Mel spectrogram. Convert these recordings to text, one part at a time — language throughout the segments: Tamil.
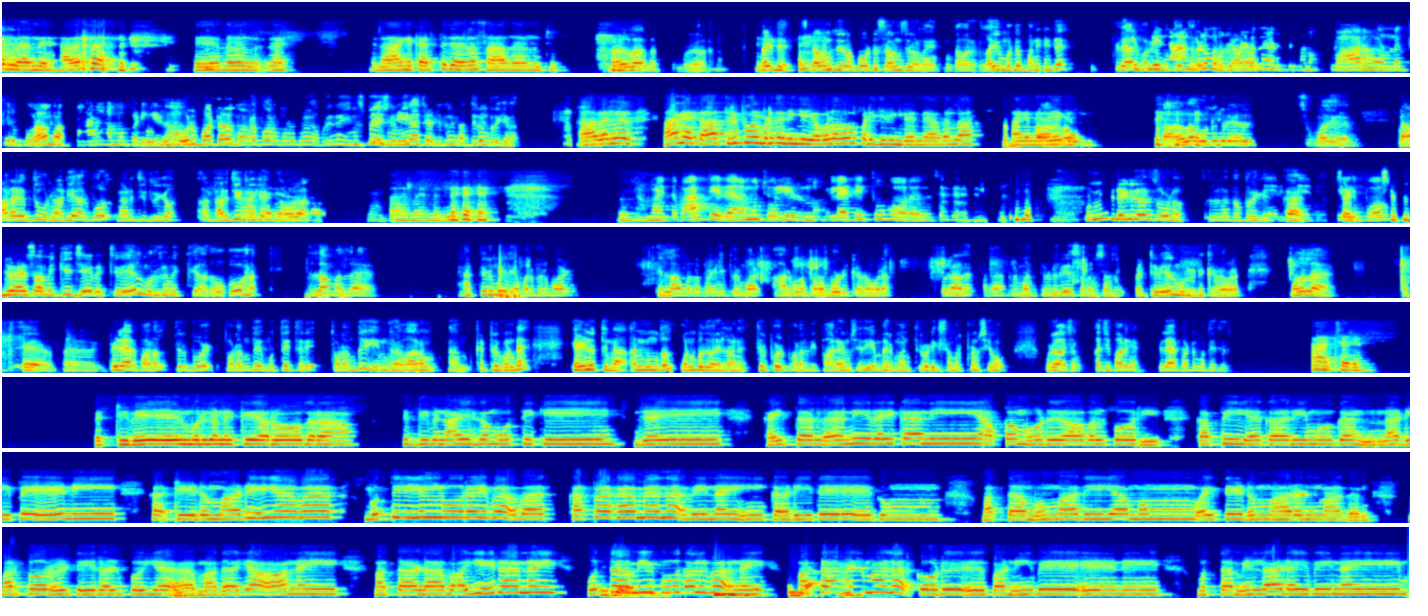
அதெல்லாம் ஏதோ நாங்க கத்துக்கிறதெல்லாம் சாதாரண அதெல்லாம் right seven zero four two seven zero nine இந்த லைவ் மட்டும் பண்ணிட்டு வாரம் ஒண்ணு திருப்பூர் படிக்கணும். ஒரு பாட்டாவது மனப்பாடம் பண்ணணும் அப்படின்னு இன்ஸ்பிரேஷன் மீனாட்சி ஆச்சு கத்துக்கிட்டு இருக்கேன் அதெல்லாம் நாங்க திருப்பூர் மட்டும் நீங்க எவ்வளவோ படிக்கிறீங்களே அதெல்லாம் நாங்க நிறைய அதெல்லாம் ஒண்ணும் கிடையாது. சும்மா நாடகத்து ஒரு நடிகார் போல் நடிச்சிட்டு இருக்கோம். நடிச்சிட்டு இருக்கேன். அவ்வளவுதான். நம்ம இந்த வார்த்தையை தினமும் சொல்லிடணும். இல்லாட்டி தூக்கம் வராது. உண்மை டெய்லி தானே சொல்லணும். இல்லைன்னா தப்பு இருக்கு? சித்திராய சுவாமிக்கு ஜெய் வெற்றிவேல் முருகனுக்கு அரோகரம் எல்லாம் அல்ல அஹ் திருமலை அமர் பெருமாள். எல்லாம் அல்ல பழனி பெருமாள். ஆறுமுக பரம்போடுக்கு அரோகரம் குருநாதர் அதான் பெருமாள் திருடவே சொல்றோம் வெற்றிவேல் முருகனுக்கு அரோகரம் முதல்ல பிள்ளையார் பாடல் திருப்புகழ் தொடர்ந்து முத்தை தொடர்ந்து இன்ற வாரம் நாம் கற்றுக்கொண்ட எழுநூத்தி நான்கு முதல் ஒன்பது வரையிலான திருப்புகழ் பாடலை பாராயணம் செய்து எம்பெருமான் திருவடிக்கு சமர்ப்பணம் செய்வோம். முருகாச்சலம் ஆச்சு பாடுங்க. பிள்ளையார் பாட்டு முத்தை தரு ஆ சரி. வெற்றிவேல் முருகனுக்கு அரோகரா சித்தி விநாயக மூர்த்திக்கு ஜெய். கைத்தல நிறை கனி அப்பமோடு அவல் பொறி கப்பிய கரிமுகன் நடிபேணி கற்றிடும் அடியவர் புத்தியில் உறைபவர் கற்பகமென வினை கடிதேகும். மத்தமும் மதியமும் வைத்திடும் அருண்மகன் மற்பொருள் திரள் புய மத யானை மத்தள வயிரனை உத்தமி புதல்வனை பட்டவிழ் மலர் கொடு பணிவேனே. முத்தமிழ் அடைவினை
